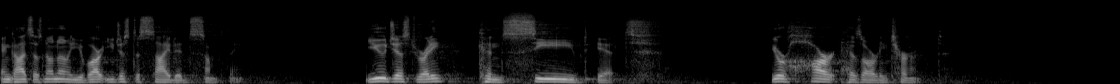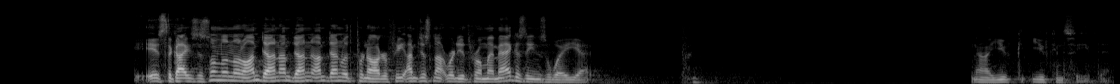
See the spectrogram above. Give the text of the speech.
And God says, No, no, no, you've already, you just decided something. You just, ready? Conceived it. Your heart has already turned. It's the guy who says, No, no, no, no, I'm done, I'm done, I'm done with pornography. I'm just not ready to throw my magazines away yet. now you've, you've conceived it.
